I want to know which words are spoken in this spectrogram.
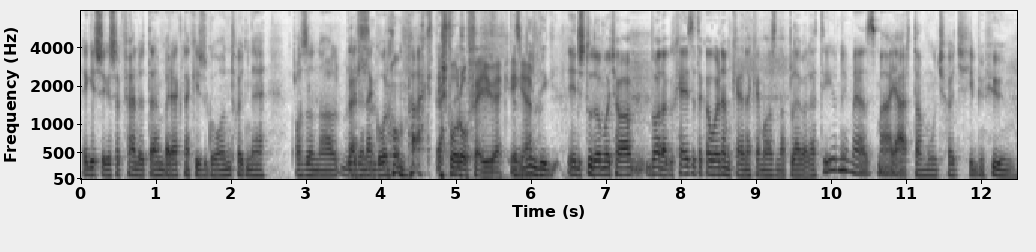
egészségesebb felnőtt embereknek is gond, hogy ne azonnal Persze. legyenek gorombák. És forró fejűek, ez igen. Mindig, én is tudom, hogyha vannak helyzetek, ahol nem kell nekem aznap levelet írni, mert ez már jártam úgy, hogy hűm.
